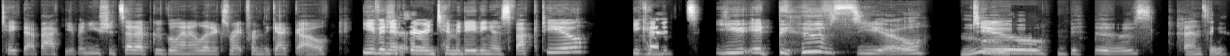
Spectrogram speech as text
take that back even you should set up google analytics right from the get-go even if they're intimidating as fuck to you because you it behooves you Ooh, to behooves fancy.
